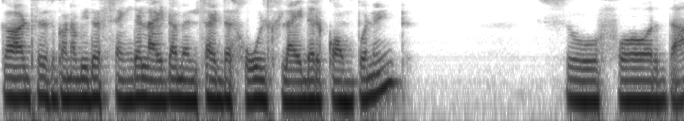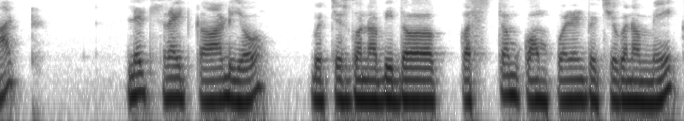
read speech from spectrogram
Cards is gonna be the single item inside the whole slider component. So for that let's write card here which is gonna be the custom component which you're gonna make.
